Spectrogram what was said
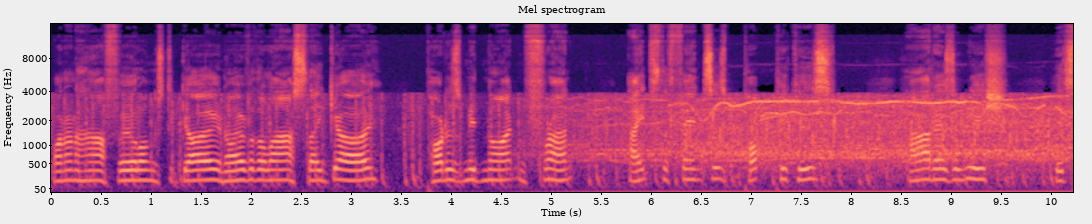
One and a half furlongs to go, and over the last they go. Potter's Midnight in front. Eight's the fences. Pop Pickers. Heart has a wish. It's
